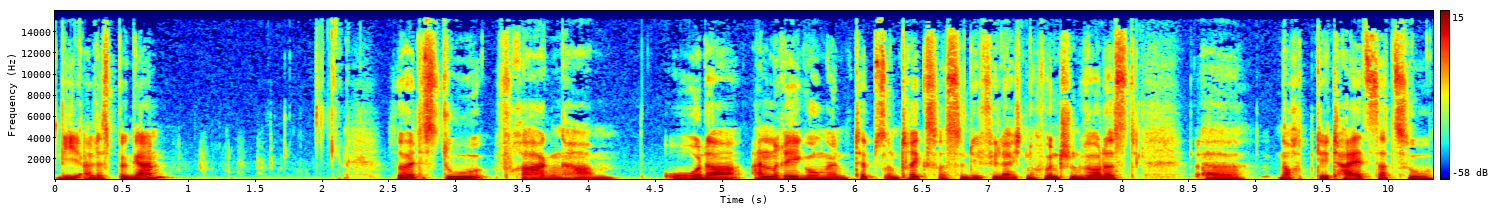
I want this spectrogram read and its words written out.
wie alles begann. Solltest du Fragen haben oder Anregungen, Tipps und Tricks, was du dir vielleicht noch wünschen würdest, äh, noch Details dazu,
